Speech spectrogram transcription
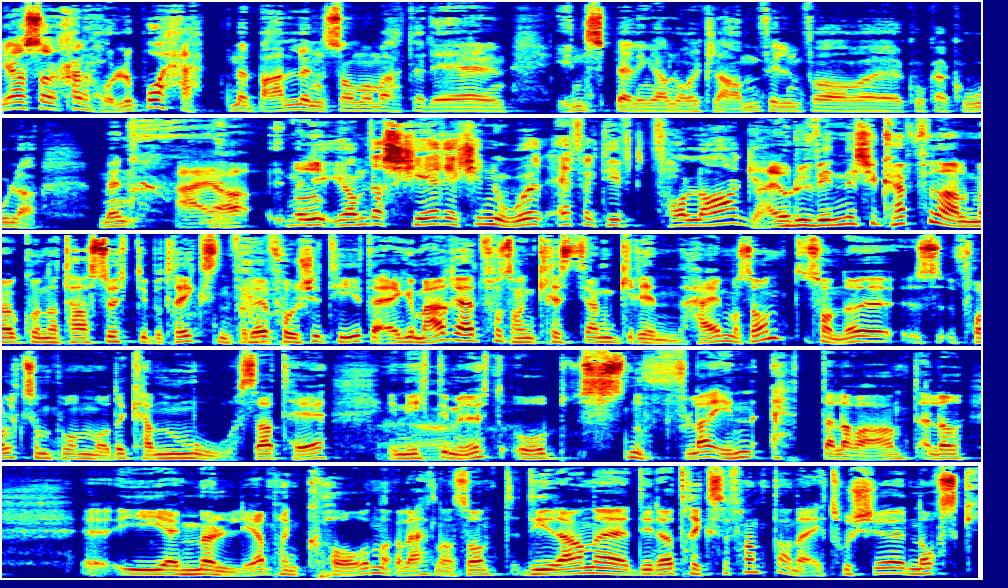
Ja, så Han holder på å happe med ballen som om at det er en innspilling av en reklamefilm for eh, Coca-Cola. Men, ja. men, ja, men det skjer ikke noe effektivt for laget. Nei, og Du vinner ikke cupfinalen med å kunne ta 70 på triksen, for det får du ikke tid til. Jeg er mer redd for sånn Christian Grindheim og sånt. Sånne folk som på en måte kan mose til i 90 minutter og snufle inn et eller annet, eller i ei mølje på en corner eller et eller annet sånt. De der, de der triksefantene, jeg tror ikke norsk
